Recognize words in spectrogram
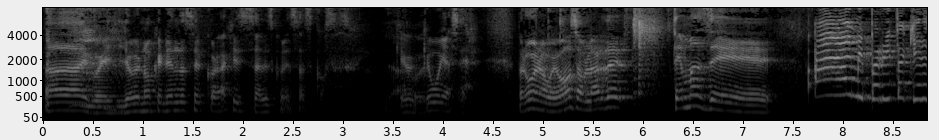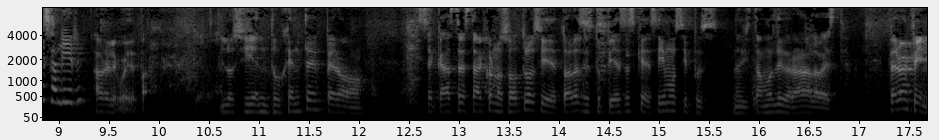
Ay, güey, yo no queriendo hacer coraje si sales con esas cosas, güey. Ya, ¿Qué, güey. qué voy a hacer? Pero bueno, güey, vamos a hablar de temas de... ¡Ay, mi perrita quiere salir! Ábrele, güey, de paro. Lo siento, gente, pero se castra estar con nosotros y de todas las estupideces que decimos y pues necesitamos liberar a la bestia. Pero en fin,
